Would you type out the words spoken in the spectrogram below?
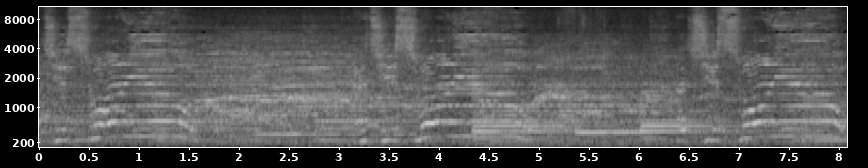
just want you. I just want you. I just want you.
